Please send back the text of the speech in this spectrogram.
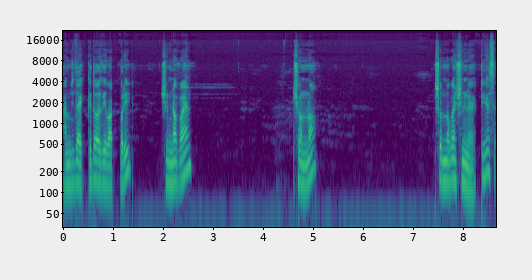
আমি যদি এককে দশ দিয়ে ভাগ করি শূন্য পয়েন্ট শূন্য শূন্য পয়েন্ট শূন্য এক ঠিক আছে?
